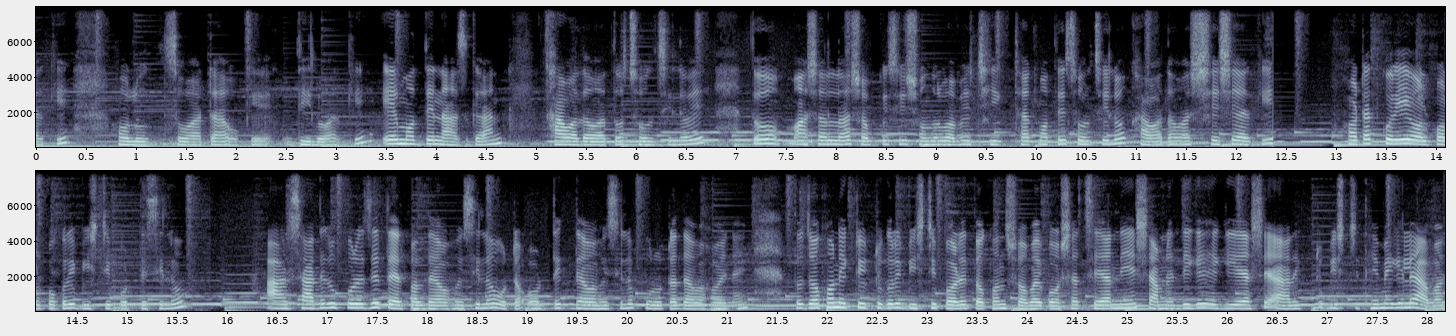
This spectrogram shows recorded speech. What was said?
আর কি হলুদ সোয়াটা ওকে দিল আর কি। এর মধ্যে নাচ গান, খাওয়া দাওয়া তো চলছিলই। তো মাসাল্লাহ সব কিছুই সুন্দরভাবে ঠিকঠাক মতে চলছিল। খাওয়া দাওয়ার শেষে আর কি হঠাৎ করে অল্প অল্প করে বৃষ্টি পড়তেছিল। আর ছাদের উপরে যে তেরপাল দেওয়া হয়েছিল, ওটা অর্ধেক দেওয়া হয়েছিল, পুরোটা দেওয়া হয় নাই। তো যখন একটু একটু করে বৃষ্টি পড়ে, তখন সবাই বসা চেয়ার নিয়ে সামনের দিকে এগিয়ে আসে আর একটু বৃষ্টি থেমে গেলে আবার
